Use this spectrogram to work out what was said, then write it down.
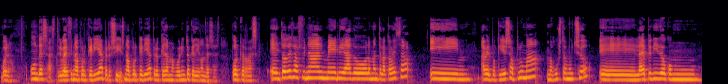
bueno, un desastre. Iba a decir una porquería, pero sí, es una porquería, pero queda más bonito que diga un desastre, porque rasca. Entonces al final me he liado la manta a la cabeza y, a ver, porque yo esa pluma me gusta mucho, eh, la he pedido con,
